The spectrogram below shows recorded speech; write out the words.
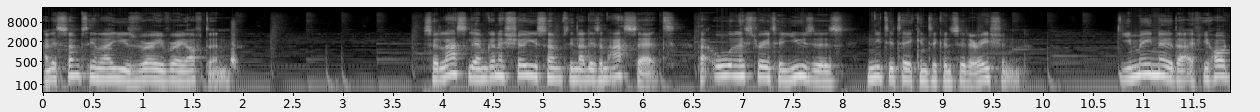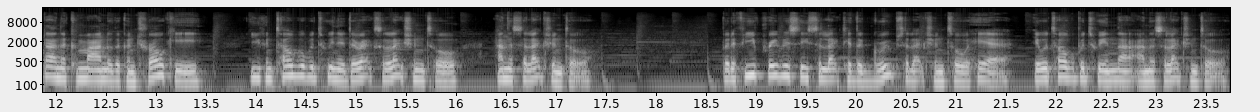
And it's something that I use very very often. So lastly I'm going to show you something that is an asset that all Illustrator users need to take into consideration. You may know that if you hold down the command or the control key, you can toggle between the direct selection tool and the selection tool. But if you previously selected the group selection tool here, it will toggle between that and the selection tool.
